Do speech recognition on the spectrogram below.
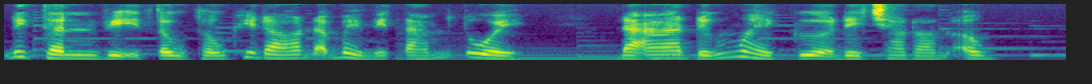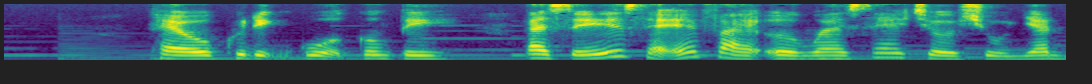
Đích thân vị Tổng thống khi đó đã 78 tuổi, đã đứng ngoài cửa để chào đón ông. Theo quy định của công ty, tài xế sẽ phải ở ngoài xe chờ chủ nhân.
